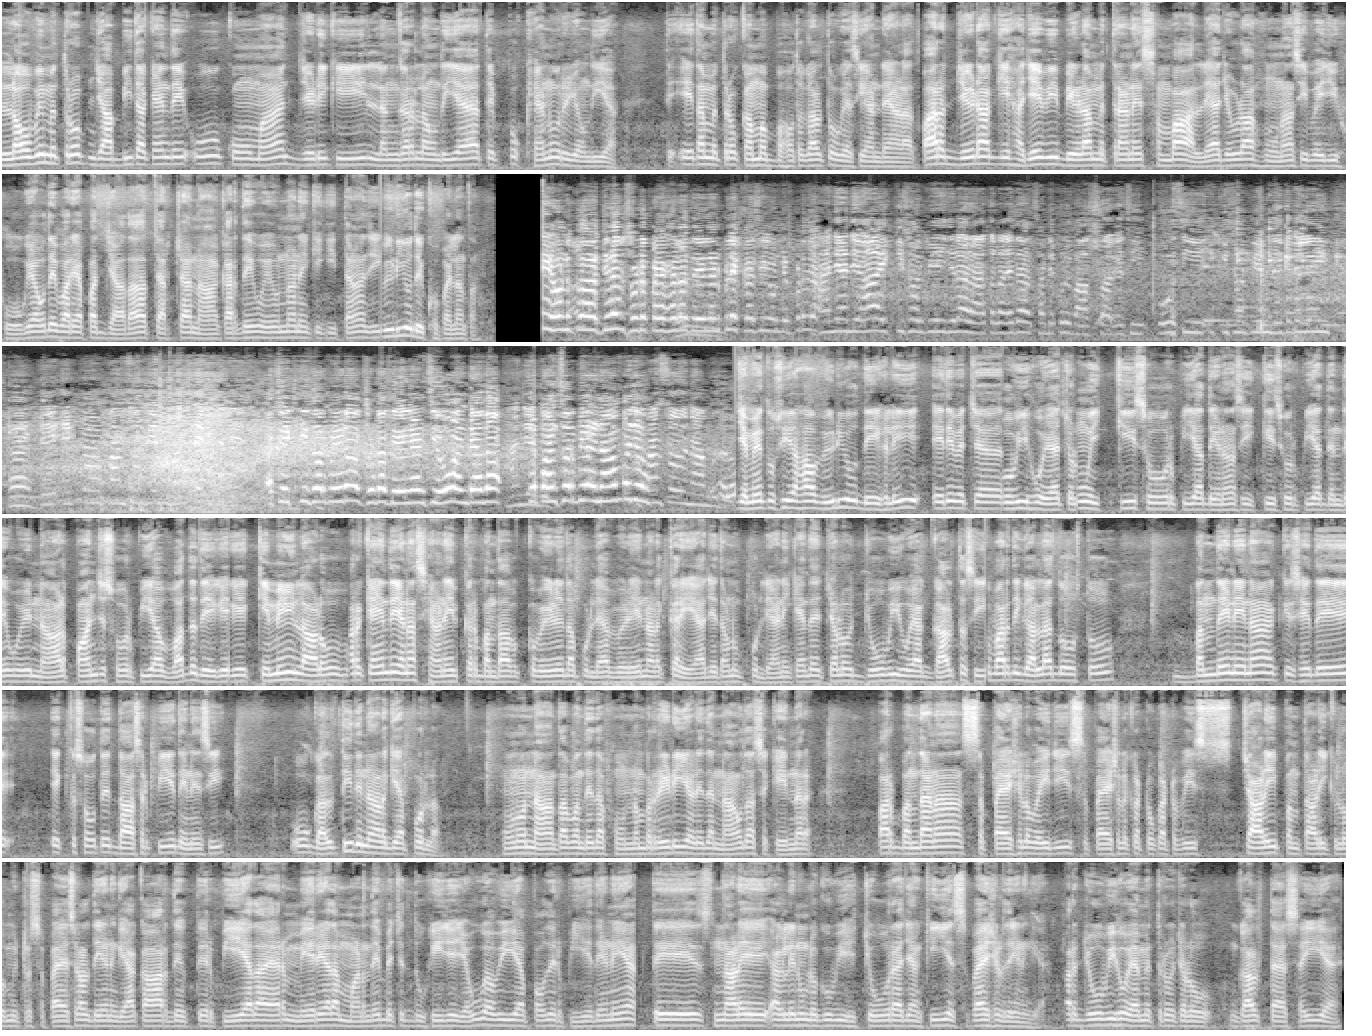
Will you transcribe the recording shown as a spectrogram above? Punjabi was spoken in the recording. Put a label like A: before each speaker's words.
A: ਲਓ ਵੀ ਮਿੱਤਰੋ, ਪੰਜਾਬੀ ਤਾਂ ਕਹਿੰਦੇ ਉਹ ਕੌਮ ਆ ਜਿਹੜੀ ਕਿ ਲੰਗਰ ਲਾਉਂਦੀ ਆ ਤੇ ਭੁੱਖਿਆਂ ਨੂੰ ਰਜਾਉਂਦੀ ਆ। ਤੇ ਇਹ ਤਾਂ ਮਿੱਤਰੋ ਕੰਮ ਬਹੁਤ ਗਲਤ ਹੋ ਗਿਆ ਸੀ ਅੰਡਿਆਂ ਵਾਲਾ। ਪਰ ਜਿਹੜਾ ਕਿ ਹਜੇ ਵੀ ਬੇੜਾ ਮਿੱਤਰਾਂ ਨੇ ਸੰਭਾਲ ਲਿਆ, ਜਿਹੜਾ ਹੋਣਾ ਸੀ ਬਈ ਜੀ, ਹੋ ਗਿਆ। ਉਹਦੇ ਬਾਰੇ ਆਪਾਂ ਜ਼ਿਆਦਾ ਚਰਚਾ ਨਾ ਕਰਦੇ ਹੋਏ ਉਹਨਾਂ ਨੇ ਕੀ ਕੀਤਾ ਨਾ ਜੀ? ਵੀਡੀਓ ਦੇਖੋ ਪਹਿਲਾਂ ਤਾਂ।
B: ਹੁਣ ਤਾਂ ਜਿਹੜਾ ਵੀ ਤੁਹਾਡੇ ਪੈਸੇ ਦਾ ਦੇ ਲੈਣ ਭਲੇਖਾ ਸੀ ਉਹ ਨਿਬੜ ਗਿਆ
C: ਹਾਂਜੀ ਹਾਂਜੀ ਆ 2100 ਰੁਪਏ ਜਿਹੜਾ ਰਾਤ ਵਾਲਾ ਇਹਦਾ ਸਾਡੇ ਕੋਲੇ ਵਾਪਸ ਆ ਗਏ ਸੀ। ਉਹ ਅਸੀਂ 2100 ਰੁਪਏ ਨੂੰ ਦੇ ਕੇ ਚੱਲੇ ਸੀ
B: ਹਾਂ।
C: ਤੇ ਇੱਕ 500 ਰੁਪਏ ਨੂੰ ਵੱਧ ਦੇ ਕੇ ਚੱਲੇ ਸੀ
B: ਅੱਛਾ 2100 ਰੁਪਏ ਜਿਹੜਾ ਤੁਹਾਡਾ ਦੇ ਲੈਣ ਸੀ ਉਹ ਅੰਡਿਆਂ ਦਾ। ਤੇ 500 ਰੁਪਏ ਇਨਾਮ ਵਜੋ?
C: 500 ਦਾ ਨਾਮ ਬੋਲੋ
A: ਜਿਵੇਂ ਤੁਸੀਂ ਆਹ ਵੀਡੀਓ ਦੇਖ ਲਈ ਇਹਦੇ ਵਿੱਚ ਉਹ ਵੀ ਹੋਇਆ ਚਲੋ 2100 ਰੁਪਿਆ ਦੇਣਾ ਸੀ 2100 ਰੁਪਿਆ ਦਿੰਦੇ ਹੋਏ ਨਾਲ 500 ਰੁਪਿਆ ਵੱਧ ਦੇ ਗਏ। ਕਿਵੇਂ ਲਾ ਲਓ ਪਰ ਕਹਿੰਦੇ ਆ ਨਾ ਸਿਆਣੇ ਕਰ ਬੰਦਾ ਕਵੇਲੇ ਦਾ ਭੁੱਲਿਆ ਵੇਲੇ ਨਾਲ ਘਰੇ ਆ ਜੇ ਤਾਂ ਉਹਨੂੰ ਭੁੱਲਿਆ ਨਹੀਂ ਕਹਿੰਦੇ ਚਲੋ ਜੋ ਵੀ ਹੋਇਆ, ਗਲਤ ਸੀ। ਇੱਕ ਵਾਰ ਦੀ ਗੱਲ ਆ ਦੋਸਤੋ, ਬੰਦੇ ਨੇ ਨਾ ਕਿਸੇ ਦੇ 100 ਤੇ 10 ਰੁਪਏ ਦੇਣੇ ਸੀ। ਉਹ ਗਲਤੀ ਦੇ ਨਾਲ ਗਿਆ ਭੁੱਲ। ਹੁਣ ਉਹ ਨਾ ਤਾਂ ਬੰਦੇ ਦਾ ਫੋਨ ਨੰਬਰ ਰੇੜੀ ਵਾਲੇ ਦਾ, ਨਾ ਉਹਦਾ ਸਕੈਨਰ। ਪਰ ਬੰਦਾ ਨਾ ਸਪੈਸ਼ਲ ਬਈ ਜੀ, ਸਪੈਸ਼ਲ ਘੱਟੋ ਘੱਟ ਵੀ 40 45 ਕਿਲੋਮੀਟਰ ਸਪੈਸ਼ਲ ਦੇਣ ਗਿਆ ਕਾਰ ਦੇ ਉੱਤੇ ਰੁਪਈਏ ਦਾ ਯਾਰ, ਮੇਰੇ ਦਾ ਮਨ ਦੇ ਵਿੱਚ ਦੁਖੀ ਜੇ ਜਾਊਗਾ ਵੀ ਆਪਾਂ ਉਹਦੇ ਰੁਪਈਏ ਦੇਣੇ ਆ ਤੇ ਨਾਲੇ ਅਗਲੇ ਨੂੰ ਲੱਗੂ ਵੀ ਇਹ ਚੋਰ ਆ ਜਾਂ ਕੀ ਹੈ ਸਪੈਸ਼ਲ ਦੇਣ ਗਿਆ। ਪਰ ਜੋ ਵੀ ਹੋਇਆ ਮਿੱਤਰੋ, ਚਲੋ ਗਲਤ ਹੈ, ਸਹੀ ਹੈ।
